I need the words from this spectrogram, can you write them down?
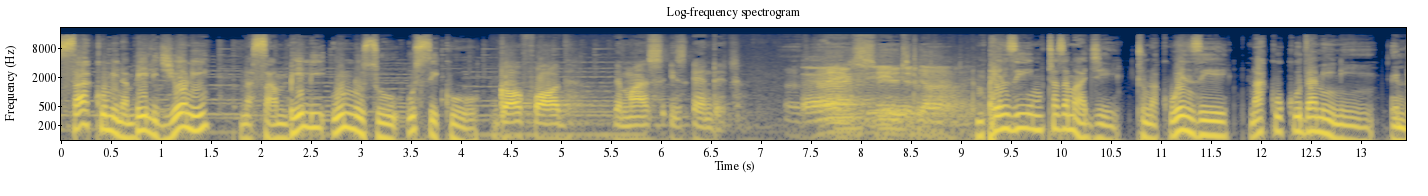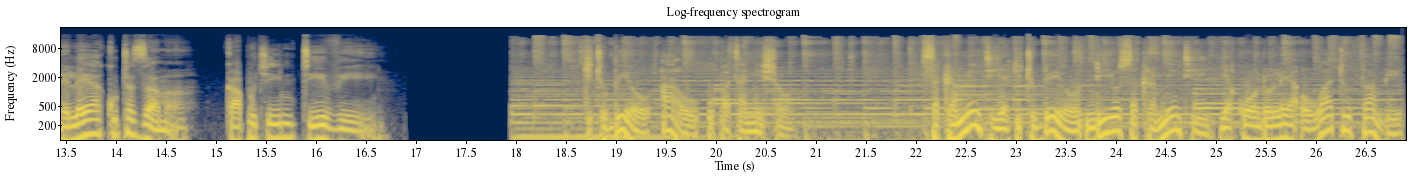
saa kumi na mbili jioni na saa mbili unusu usiku. Go forth, the Mass is ended. Mpenzi mtazamaji, tunakuenzi na kukudhamini. Endelea kutazama Capuchin TV. Kitubio au upatanisho. Sakramenti ya kitubio ndiyo sakramenti ya kuondolea watu dhambi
